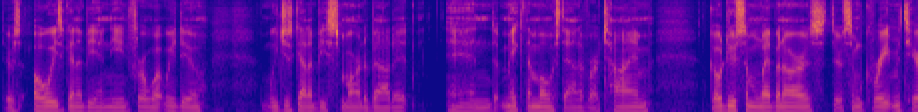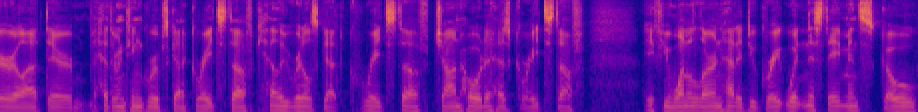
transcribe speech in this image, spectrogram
There's always going to be a need for what we do. We just got to be smart about it and make the most out of our time. Go do some webinars. There's some great material out there. Hetherington Group's got great stuff. Kelly Riddle's got great stuff. John Hoda has great stuff. If you want to learn how to do great witness statements, go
